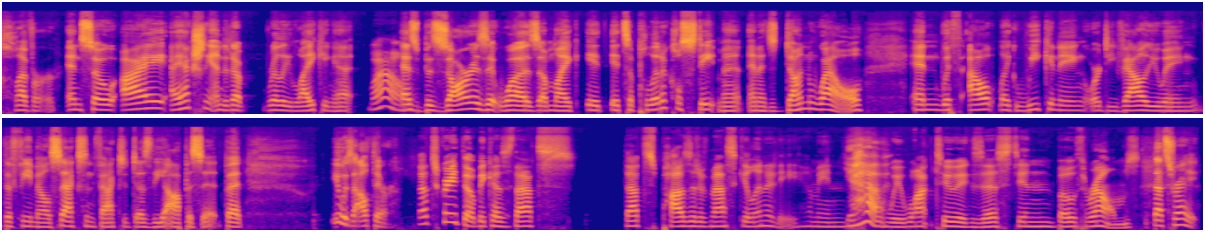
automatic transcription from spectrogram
clever. And so I I actually ended up really liking it. Wow. As bizarre as it was, I'm like it it's a political statement and it's done well and without like weakening or devaluing the female sex. In fact, it does the opposite. But it was out there. That's great though because that's that's positive masculinity. I mean, Yeah. we want to exist in both realms. That's right.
